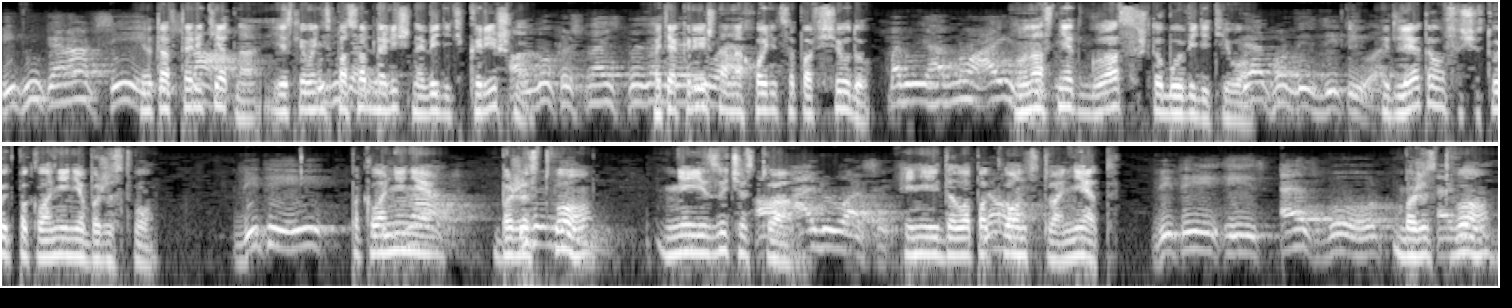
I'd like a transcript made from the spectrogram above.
Это авторитетно, если вы не способны лично видеть Кришну, хотя Кришна находится повсюду. У нас нет глаз, чтобы увидеть Его. И для этого существует поклонение Божеству. Поклонение Божеству не язычество и не идолопоклонство, нет. Божество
